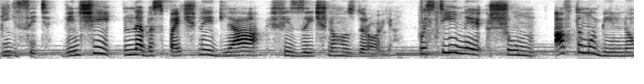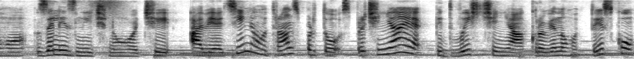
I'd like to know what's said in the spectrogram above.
бісить, він ще й небезпечний для фізичного здоров'я. Постійний шум автомобільного, залізничного чи авіаційного транспорту спричиняє підвищення кров'яного тиску,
